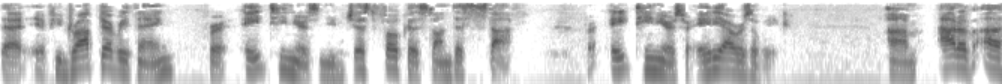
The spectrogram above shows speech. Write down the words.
that if you dropped everything for 18 years and you just focused on this stuff for 18 years, for 80 hours a week, um, out of a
